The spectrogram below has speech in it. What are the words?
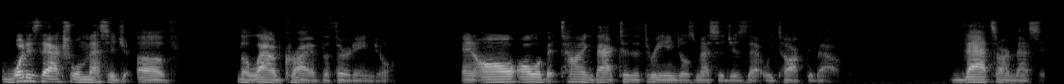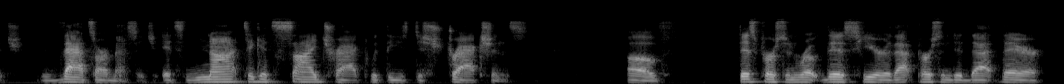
what is the actual message of the loud cry of the third angel? and all all of it tying back to the three angels messages that we talked about that's our message that's our message it's not to get sidetracked with these distractions of this person wrote this here that person did that there.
